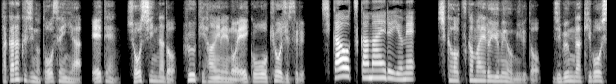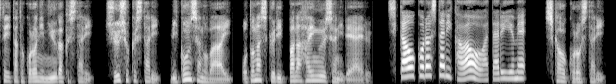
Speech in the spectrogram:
宝くじの当選や、栄転、昇進など、風紀繁栄の栄光を享受する。鹿を捕まえる夢。鹿を捕まえる夢を見ると、自分が希望していたところに入学したり、就職したり、未婚者の場合、おとなしく立派な配偶者に出会える。鹿を殺したり川を渡る夢。鹿を殺したり、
